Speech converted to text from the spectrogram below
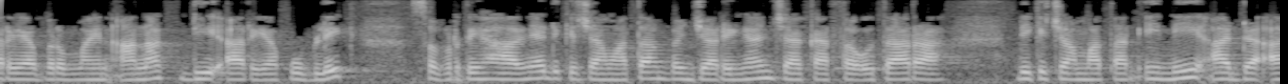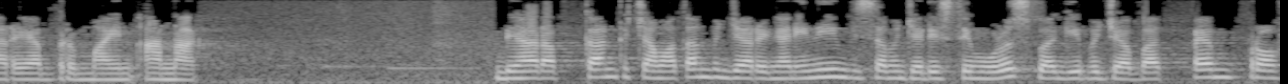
area bermain anak di area publik, seperti halnya di Kecamatan Penjaringan, Jakarta Utara. Di kecamatan ini ada area bermain anak. Diharapkan Kecamatan Penjaringan ini bisa menjadi stimulus bagi pejabat Pemprov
